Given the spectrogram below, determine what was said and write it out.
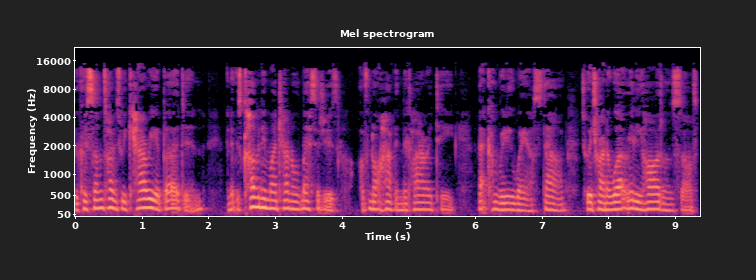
because sometimes we carry a burden and it was coming in my channel messages of not having the clarity that can really weigh us down. So we're trying to work really hard on stuff,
